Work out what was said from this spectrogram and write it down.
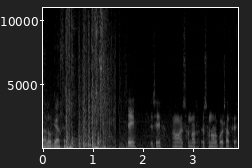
a lo que hacen. Sí, sí, sí. No, eso no, eso no lo puedes hacer.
